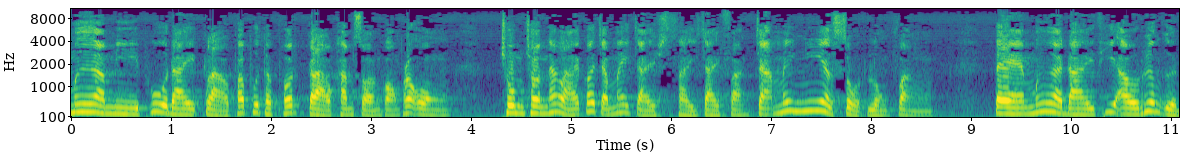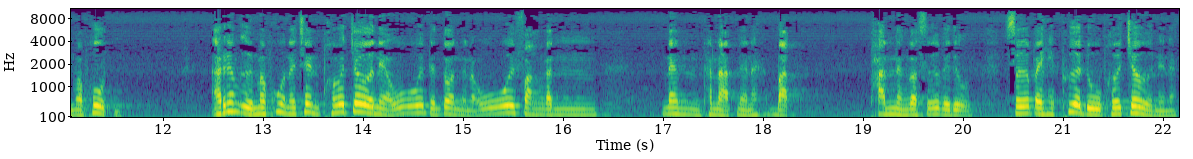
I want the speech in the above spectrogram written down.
เมื่อมีผู้ใดกล่าวพระพุทธพจน์กล่าวคำสอนของพระองค์ ชุมชนทั้งหลายก็จะไม่ใจใส่ใจฟัง จะไม่เงียบโสดลงฟัง แต่เมื่อใดที่เอาเรื่องอื่นมาพูดเอาเรื่องอื่นมาพูดนะเช่นเพอร์เจอร์เนี่ยโอ้ยเป็นต้นเนี่ยโอ้ยฟังกันแน่นถนัดเนี่ยนะบัตรพันหนึ่งก็ซื้อไปดู ซื้อไปเพื่อดูเพอร์เจอร์เนี่ยนะ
